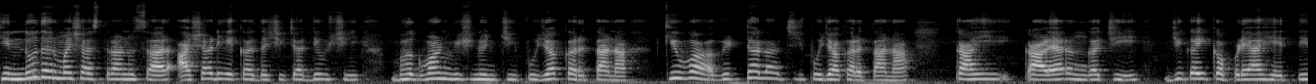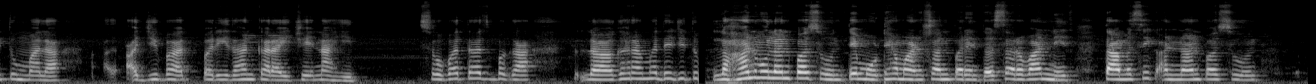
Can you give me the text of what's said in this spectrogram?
हिंदू धर्मशास्त्रानुसार आषाढी एकादशीच्या दिवशी भगवान विष्णूंची पूजा करताना किंवा विठ्ठलाची पूजा करताना काही काळ्या रंगाची जी काही कपडे आहेत ती तुम्हाला अजिबात परिधान करायचे नाहीत. सोबतच बघा घरामध्ये जी तू लहान मुलांपासून ते मोठ्या माणसांपर्यंत सर्वांनीच तामसिक अन्नांपासून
